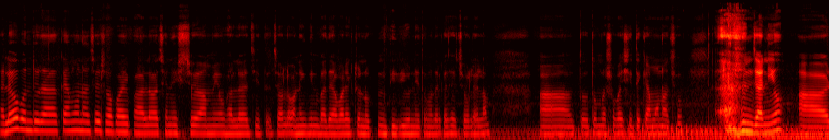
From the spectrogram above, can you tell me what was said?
হ্যালো বন্ধুরা, কেমন আছো? সবাই ভালো আছো? নিশ্চয়ই আমিও ভালো আছি। তো চলো অনেক দিন বাদে আবার একটা নতুন ভিডিও নিয়ে তোমাদের কাছে চলে এলাম। তো তোমরা সবাই শীতে কেমন আছো? জানিও। আর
